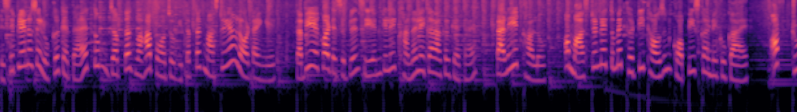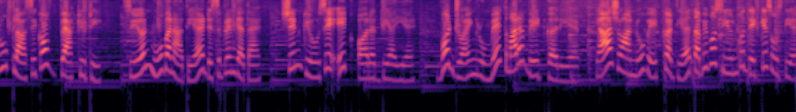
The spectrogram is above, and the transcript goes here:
डिसिप्लिन उसे रोककर कहता है, तुम जब तक वहाँ पहुँचोगी, तब तक मास्टर यहाँ लौट आएँगे। तभी एक और डिसिप्लिन सीएन के लिए खाना लेकर आकर कहता है पहले ये खा लो। और मास्टर ने तुम्हें थर्टी थाउज़ेंड कॉपीज करने को कहा है। Of true classic of vacuity Siyon मुँह बनाती है डिसिप्लिन कहता है। शिन क्यू से एक औरत भी आई है। वो ड्राइंग रूम में तुम्हारा वेट कर रही है। यहाँ शुआनू वेट करती है, तभी वो सीएन को देख के सोचती है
